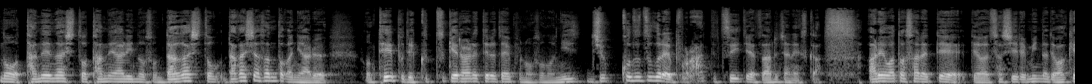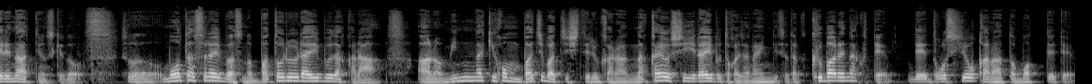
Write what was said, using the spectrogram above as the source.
の種なしと種ありのその駄菓子と、駄菓子屋さんとかにある、そのテープでくっつけられてるタイプのその10個ずつぐらいブラーってついたやつあるじゃないですか。あれ渡されて、で、差し入れみんなで分けれなって言うんですけど、その、モータースライブはそのバトルライブだから、あの、みんな基本バチバチしてるから仲良しライブとかじゃないんですよ。だから配れなくて、で、どうしようかなと思ってて。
